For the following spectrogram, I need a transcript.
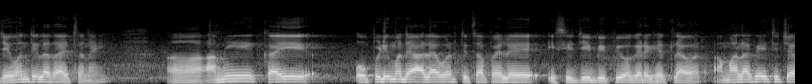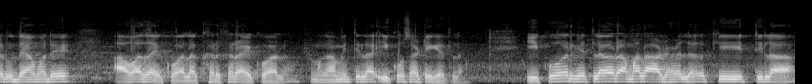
जेवण तिला जायचं नाही. आम्ही काही ओ पी डीमध्ये आल्यावर तिचा पहिले E C G B P वगैरे घेतल्यावर आम्हाला काही तिच्या हृदयामध्ये आवाज ऐकू आला खरखर ऐकू आला. मग आम्ही तिला इकोसाठी घेतलं. इकोवर घेतल्यावर आम्हाला आढळलं की तिला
